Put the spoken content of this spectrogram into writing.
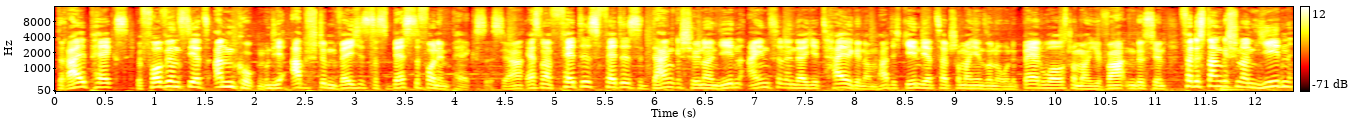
drei Packs. Bevor wir uns die jetzt angucken und ihr abstimmt, welches das Beste von den Packs ist, ja. Erstmal fettes, fettes Dankeschön an jeden Einzelnen, der hier teilgenommen hat. Ich gehe in der Zeit schon mal hier in so eine Runde Bad Wars, schon mal hier warten ein bisschen. Fettes Dankeschön an jeden,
